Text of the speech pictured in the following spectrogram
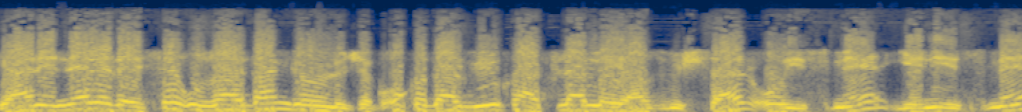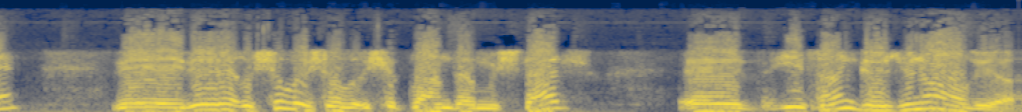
yani neredeyse uzaydan görülecek o kadar büyük harflerle yazmışlar o ismi, yeni ismi ve de ışıl ışıl ışıklandırmışlar. E, insanın gözünü alıyor.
